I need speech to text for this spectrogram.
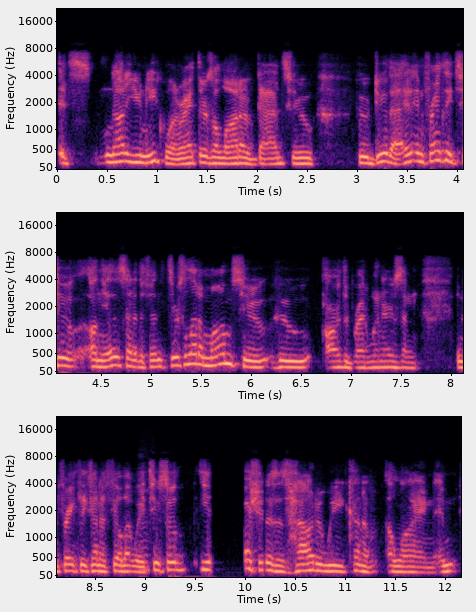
it's not a unique one, right? There's a lot of dads who who do that, and, and frankly, too, on the other side of the fence, there's a lot of moms who who are the breadwinners, and and frankly, kind of feel that way too. So the question is, is how do we kind of align? And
